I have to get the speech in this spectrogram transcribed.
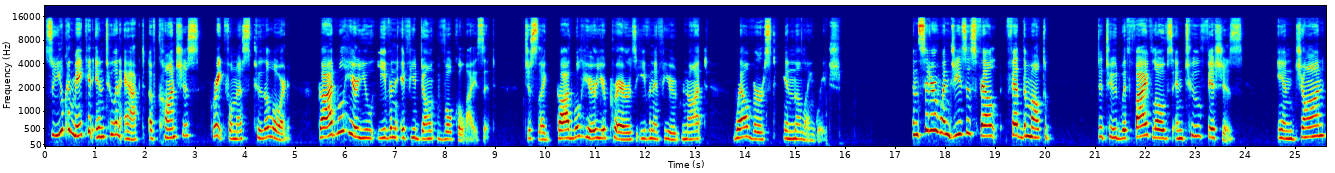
So you can make it into an act of conscious gratefulness to the Lord. God will hear you even if you don't vocalize it. Just like God will hear your prayers even if you're not well versed in the language. Consider when Jesus fed the multitude with five loaves and two fishes in John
